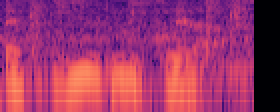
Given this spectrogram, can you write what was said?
أثير الكرة.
